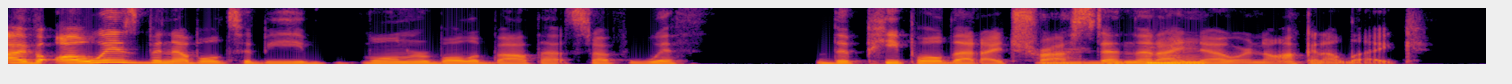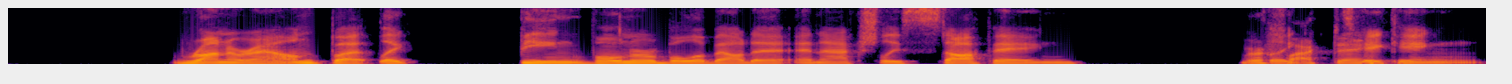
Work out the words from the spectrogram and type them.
I've always been able to be vulnerable about that stuff with the people that I trust Mm, and that I mhm. know are not gonna like run around, but like being vulnerable about it and actually stopping, like Reflecting. taking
